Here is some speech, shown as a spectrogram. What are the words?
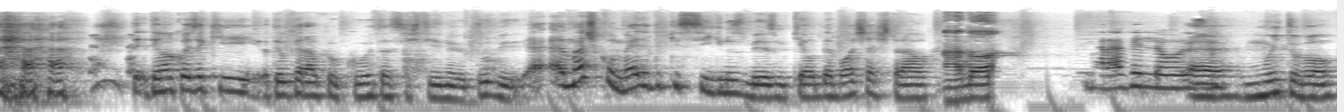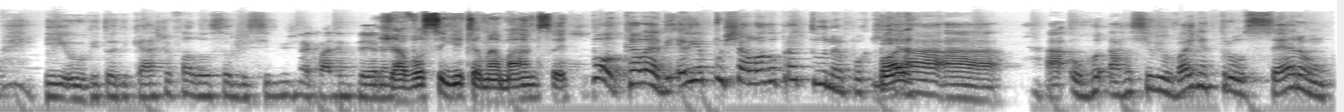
tem uma coisa que eu tenho um canal que eu curto assistir no YouTube, é, é mais comédia do que signos mesmo, que é o Deboche Astral. Adoro. Maravilhoso. É, muito bom. E o Vitor de Castro falou sobre signos na quarentena. Já vou seguir, que eu me amarro nisso aí. Pô, Caleb, eu ia puxar logo pra tu, né? Porque a, a, a, o, a e o Wagner trouxeram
